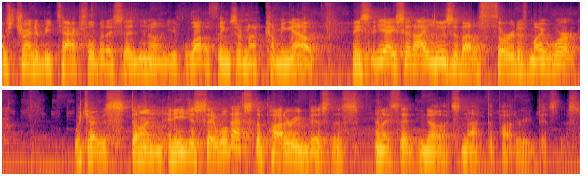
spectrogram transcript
was trying to be tactful, but I said, you know, you've, a lot of things are not coming out. And he said, yeah. He said, I lose about a third of my work which I was stunned. And he just said, Well, that's the pottery business. And I said, No, it's not the pottery business.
